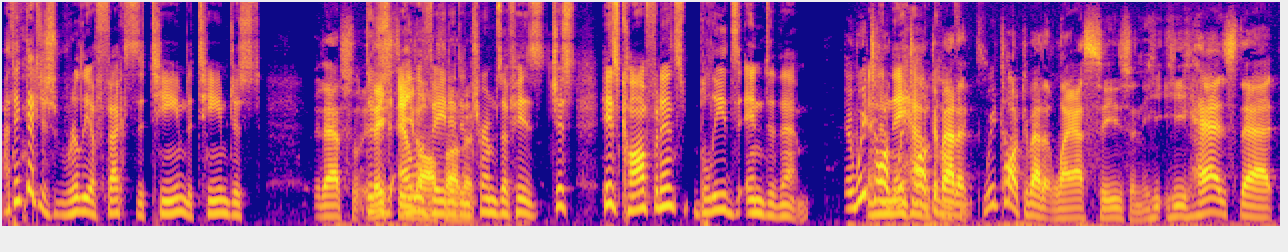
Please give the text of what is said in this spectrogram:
I think that just really affects the team. The team just It absolutely they're they just elevated of in it. terms of his just his confidence bleeds into them. And we and talked we talked about it we talked about it last season. He he has that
